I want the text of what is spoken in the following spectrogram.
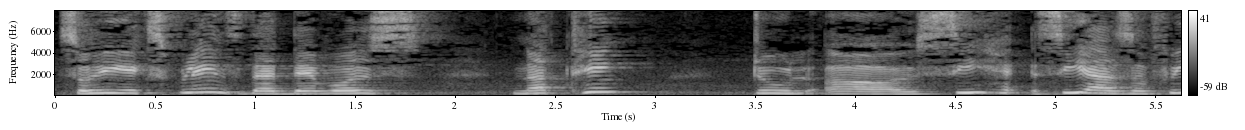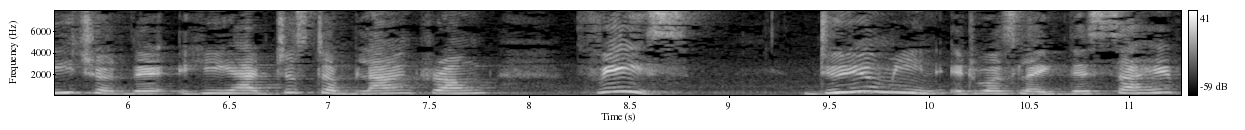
So he explains that there was nothing to uh, see, see as a feature. There, he had just a blank round face. Do you mean it was like this, Sahib?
